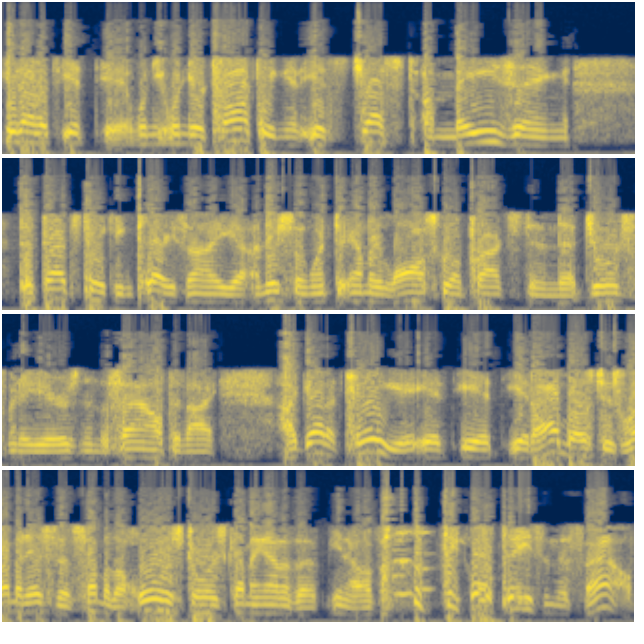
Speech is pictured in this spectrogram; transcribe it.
you know it, it, it when you when you're talking it, it's just amazing that that's taking place i uh, initially went to emory law school and practiced in uh, georgia for many years and in the south and i i got to tell you it it it almost is reminiscent of some of the horror stories coming out of the you know the old days in the south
